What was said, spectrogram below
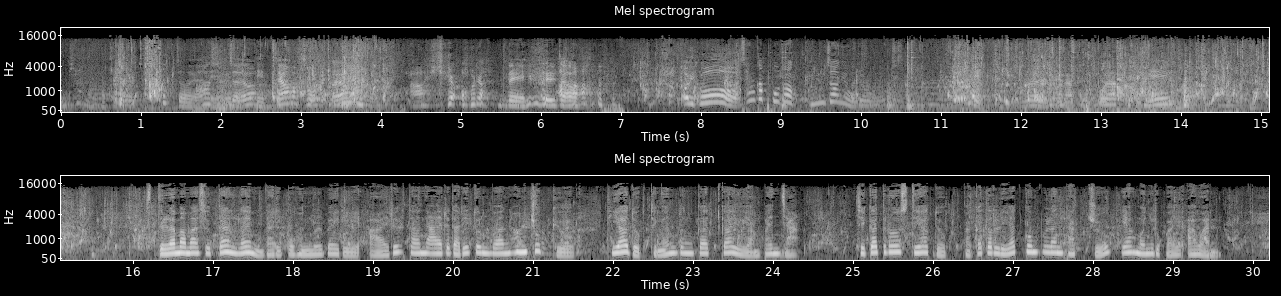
아 진짜요? 네. 제가 막 적어볼까요? 아 이게 어렵. 네 힘들죠. 어 이거 생각보다 굉장히 어려워요. 네, 이걸 제가 뽀얗게 스텔라 마마숙간 램 다리 뽀혼 물베리 아이르단 아이르다리 뚱반 황초규 디아둑 등은 돈갓가유 양반장 terus diaduk, maka terlihat kumpulan takjuk yang menyerupai awan.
